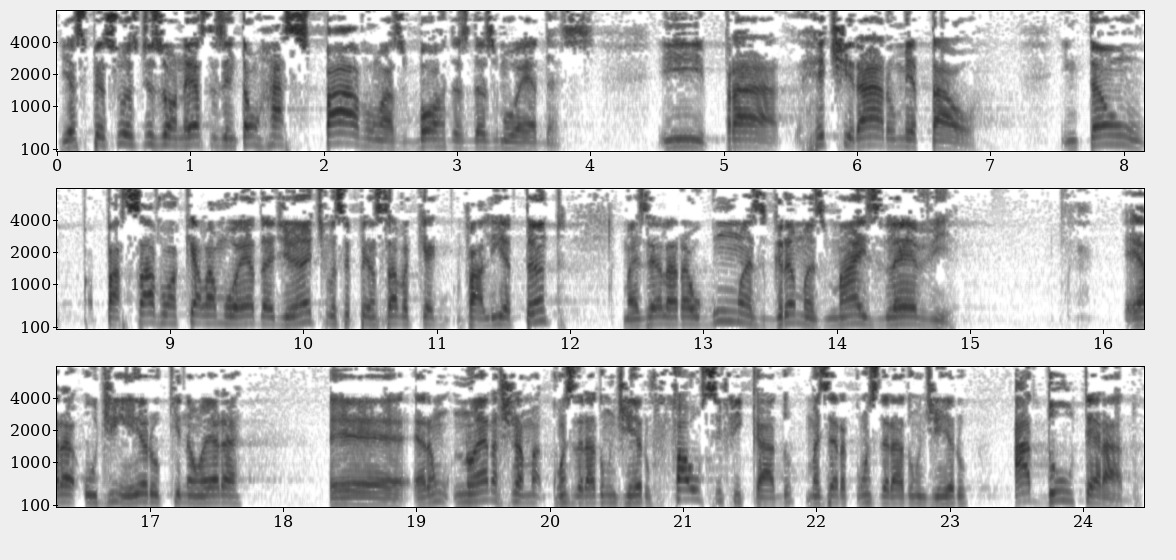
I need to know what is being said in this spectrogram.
E as pessoas desonestas então raspavam as bordas das moedas e para retirar o metal. Então, passavam aquela moeda adiante, você pensava que valia tanto, mas ela era algumas gramas mais leve. Era o dinheiro que não era, é, era um, não era considerado um dinheiro falsificado, mas era considerado um dinheiro adulterado.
